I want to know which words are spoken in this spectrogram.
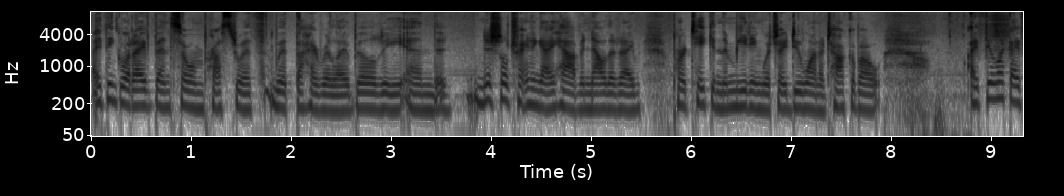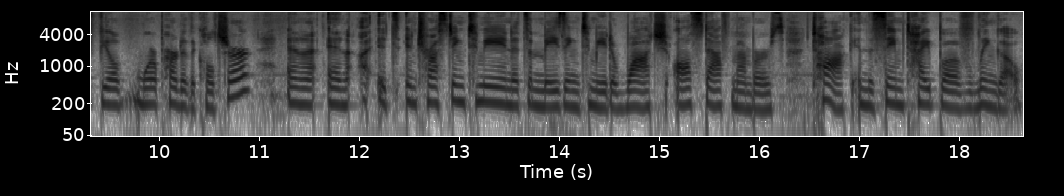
I think what I've been so impressed with with the high reliability and the initial training I have, and now that I've partaken in the meeting, which I do want to talk about, I feel like I feel more part of the culture, and and it's interesting to me, and it's amazing to me to watch all staff members talk in the same type of lingo,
